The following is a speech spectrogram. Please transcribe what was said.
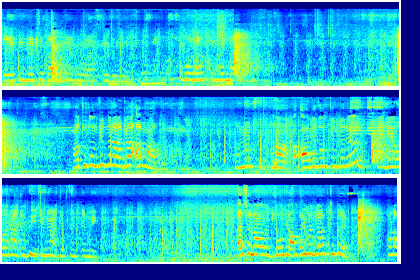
तेरे टीममेट के पास भी वो है एडब्ल्यू अब बोला टीममेट मारेगा हाँ। तू जोन के अंदर आ गया अब मार दे। हाँ। आ- आगे जोन के अंदर। पहले और आ जाओ बीच में आ जाओ सेंटर में। ऐसे ना जोन यहाँ पर ही बन जाए चुप रहे। खड़ा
